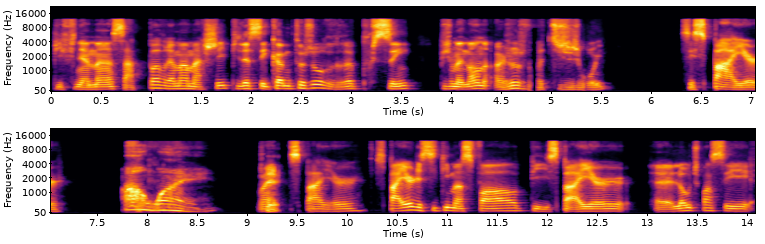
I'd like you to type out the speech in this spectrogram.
Puis finalement, ça n'a pas vraiment marché. Puis là, c'est comme toujours repoussé. Puis je me demande, un jour, je vais-tu jouer? C'est Spire. Ah ouais. Ouais. Spire. Spire, The City Must Fall. Puis Spire. euh, l'autre, je pense, c'est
